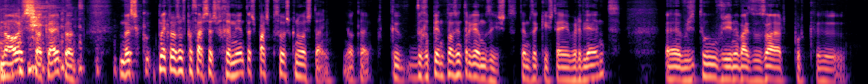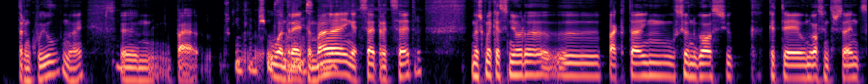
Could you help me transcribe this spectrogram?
nós, ok, pronto. Mas como é que nós vamos passar estas ferramentas para as pessoas que não as têm, ok? Porque de repente nós entregamos isto. Temos aqui, isto é brilhante, uh, tu, Virginia, vais usar porque tranquilo, não é? Um, pá, o André também, etc, etc. Mas como é que a senhora, uh, pá, que tem o seu negócio, que, que até é um negócio interessante,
